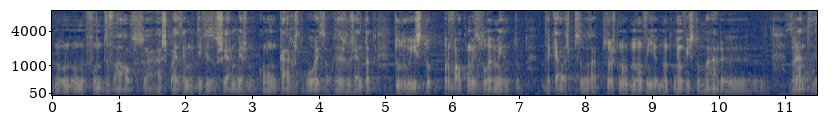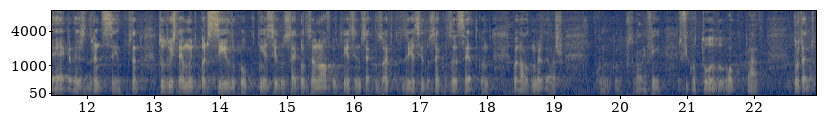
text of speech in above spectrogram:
no, no fundo de vales, às quais é muito difícil chegar mesmo com carros de bois ou coisas do género. Portanto, tudo isto provoca um isolamento daquelas pessoas. Há pessoas que não, não, via, não tinham visto o mar eh, durante décadas, durante sempre. Portanto, tudo isto é muito parecido com o que tinha sido no século XIX, que tinha sido no século XVIII, que teria sido no século XVII, quando, quando algumas delas, quando, quando Portugal, enfim, ficou todo ocupado. Portanto,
